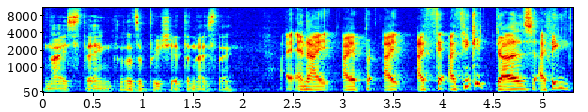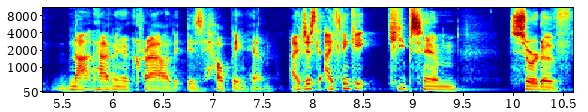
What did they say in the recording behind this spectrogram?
nice thing. Let's appreciate the nice thing. And I I I I, th- I think it does. I think not having a crowd is helping him. I just I think it keeps him sort of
